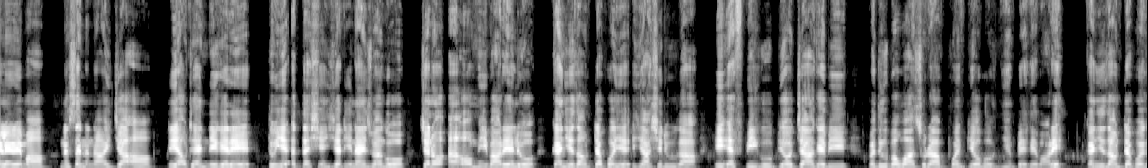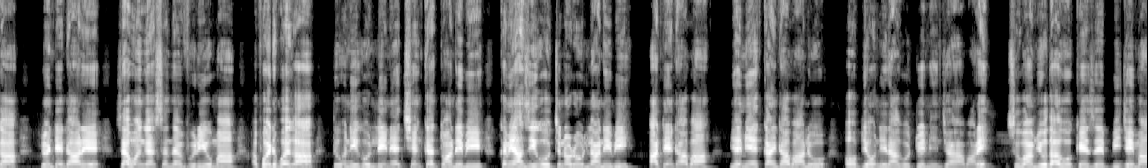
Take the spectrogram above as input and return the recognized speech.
င်လယ်ထဲမှာ22နာရီကြာအောင်တယောက်တည်းနေခဲ့တဲ့သူ့ရဲ့အသက်ရှင်ရက်တည်နိုင်စွမ်းကိုကျွန်တော်အံ့ဩမိပါတယ်လို့ကမ်းခြေဆောင်တပ်ဖွဲ့ရဲ့အရာရှိတူက AFP ကိုပြောကြားခဲ့ပြီးဘသူဘဝဆိုတာဖွင့်ပြောဖို့ညှင်းပယ်ခဲ့ပါတယ်။ကမ်းခြေဆောင်တပ်ဖွဲ့ကလွှင့်တင်ထားတဲ့ဇက်ဝန်ကန်းစံစံဗီဒီယိုမှာအဖွဲ့တစ်ဖွဲ့ကသူ့အနီးကိုလှေနဲ့ချင်းကပ်သွားနေပြီးခမားစီကိုကျွန်တော်တို့လာနေပြီးအတင်းထားပါ မြဲမြဲကင်ထားပါလို့အော်ပြောနေတာကိုတွေ့မြင်ကြရပါတယ်။ဆိုပါမျိုးသားကိုကယ်ဆယ်ပြီးချိန်မှာ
